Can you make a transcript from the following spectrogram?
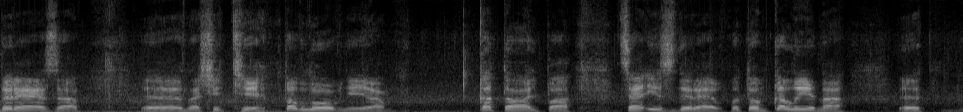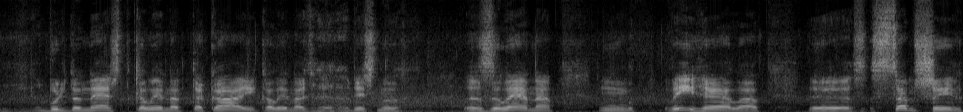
береза, значить, павловнія, катальпа, це із дерев, потім калина, е, бульдонешт, калина така і калина е, вічно е, зелена, е, самшит.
